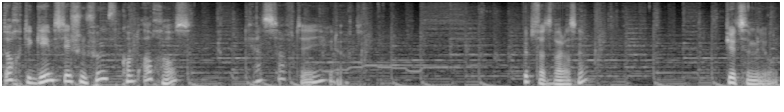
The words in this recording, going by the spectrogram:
Doch, die Game Station 5 kommt auch raus. Ernsthaft? Hätte ich nie gedacht. Gibt's war das, ne? 14 Millionen.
